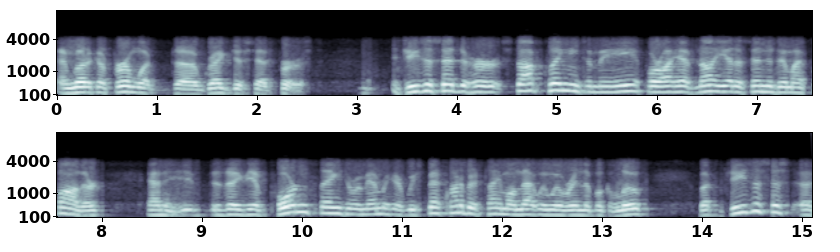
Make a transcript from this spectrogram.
I'm going to confirm what uh, Greg just said first. Jesus said to her, Stop clinging to me, for I have not yet ascended to my Father. And he, the, the important thing to remember here, we spent quite a bit of time on that when we were in the book of Luke, but Jesus is, uh,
